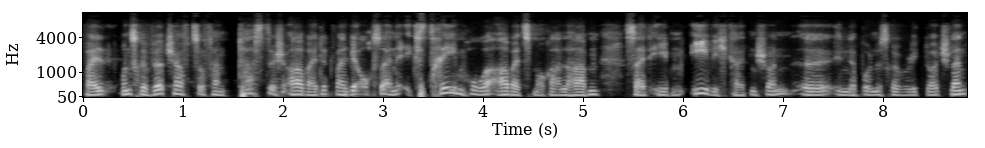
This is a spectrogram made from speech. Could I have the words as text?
weil unsere Wirtschaft so fantastisch arbeitet, weil wir auch so eine extrem hohe Arbeitsmoral haben, seit eben Ewigkeiten schon äh, in der Bundesrepublik Deutschland.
